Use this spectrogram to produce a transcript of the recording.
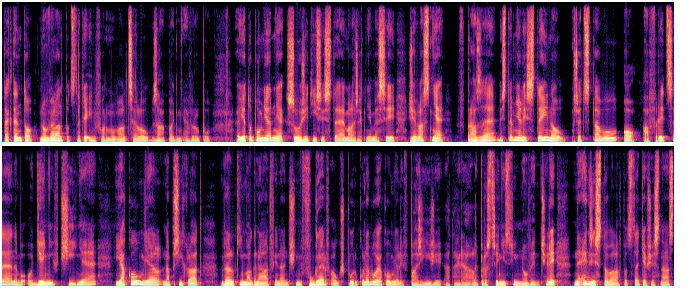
tak tento novelant v podstatě informoval celou západní Evropu. Je to poměrně složitý systém, ale řekněme si, že vlastně v Praze byste měli stejnou představu o Africe nebo o dění v Číně, jakou měl například velký magnát finanční Fugger v Augsburgu nebo jakou měli v Paříži a tak dále, prostřednictvím novin. Čili neexistovala v podstatě v 16.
